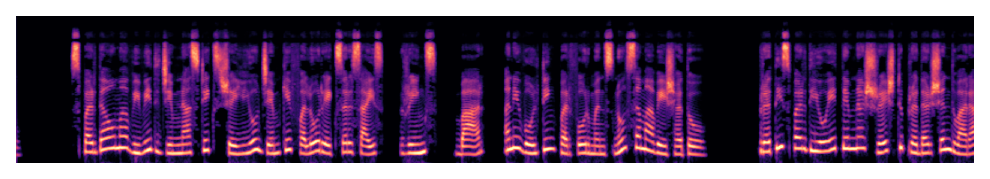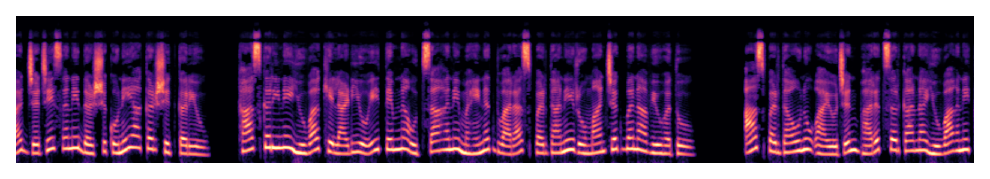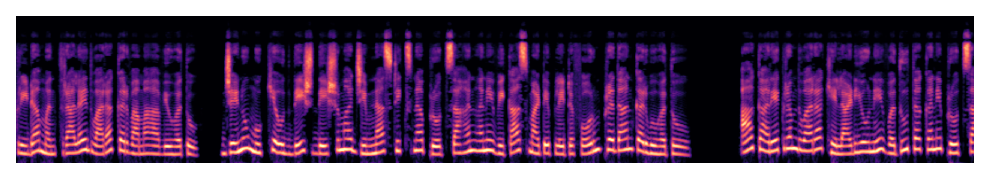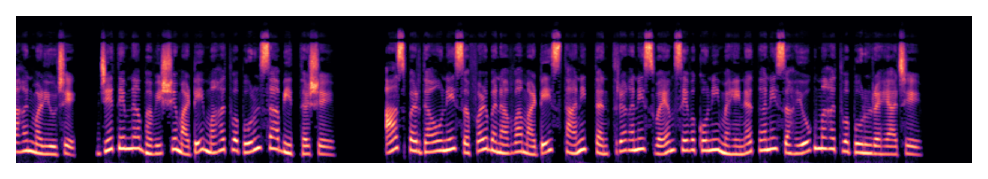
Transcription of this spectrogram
સ્પર્ધાઓમાં વિવિધ જિમ્નાસ્ટિક્સ શૈલીઓ જેમ કે ફલોર એક્સરસાઇઝ, રિંગ્સ, બાર અને વોલ્ટિંગ પરફોર્મન્સનો સમાવેશ હતો. પ્રતિસ્પર્ધીઓએ તેમના શ્રેષ્ઠ પ્રદર્શન દ્વારા જજેસ અને દર્શકોને આકર્ષિત કર્યું. ખાસ કરીને યુવા ખેલાડીઓએ તેમના ઉત્સાહ અને મહેનત દ્વારા સ્પર્ધાને રોમાંચક બનાવ્યું હતું. આ સ્પર્ધાઓનું આયોજન ભારત સરકારના યુવા અને ક્રીડા મંત્રાલય દ્વારા કરવામાં આવ્યું હતું, જેનું મુખ્ય ઉદ્દેશ દેશમાં જિમ્નાસ્ટિક્સના પ્રોત્સાહન અને વિકાસ માટે પ્લેટફોર્મ પ્રદાન કરવું હતું. આ કાર્યક્રમ દ્વારા ખેલાડીઓને વધુ તક અને પ્રોત્સાહન મળ્યું છે, જે તેમના ભવિષ્ય માટે મહત્વપૂર્ણ સાબિત થશે. આ સ્પર્ધાઓને સફળ બનાવવા માટે સ્થાનિક તંત્ર અને સ્વયંસેવકોની મહેનત અને સહયોગ મહત્વપૂર્ણ રહ્યા છે.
